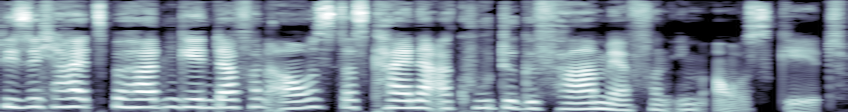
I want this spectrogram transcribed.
Die Sicherheitsbehörden gehen davon aus, dass keine akute Gefahr mehr von ihm ausgeht.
